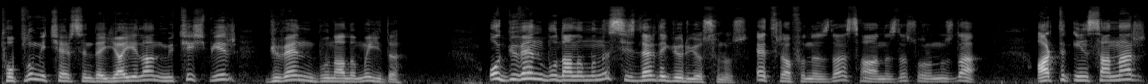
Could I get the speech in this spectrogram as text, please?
toplum içerisinde yayılan müthiş bir güven bunalımıydı. O güven bunalımını sizler de görüyorsunuz etrafınızda sağınızda sorunuzda. Artık insanlar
